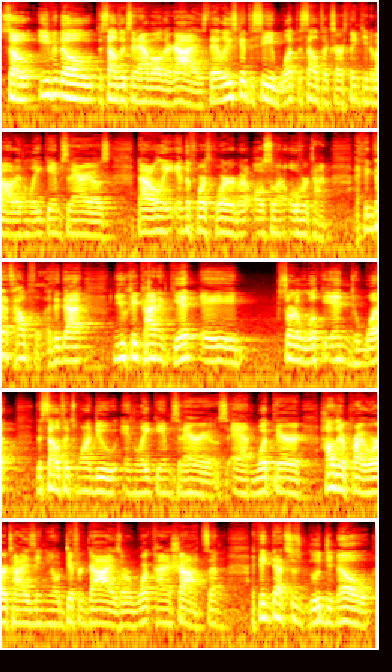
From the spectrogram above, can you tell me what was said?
So even though the Celtics didn't have all their guys, they at least get to see what the Celtics are thinking about in late game scenarios, not only in the fourth quarter, but also in overtime. I think that's helpful. I think that you can kind of get a sort of look into what the Celtics want to do in late game scenarios and what they're how they're prioritizing, you know, different guys or what kind of shots. And I think that's just good to know,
